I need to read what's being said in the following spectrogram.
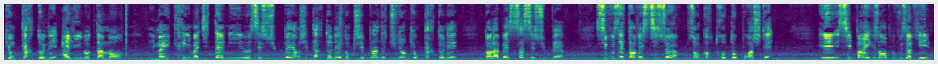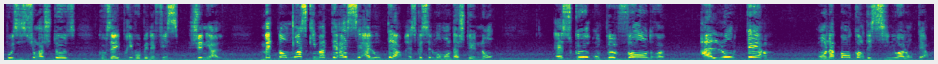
qui ont cartonné, Ali notamment. Il m'a écrit, il m'a dit Tami, euh, c'est super, j'ai cartonné. Donc j'ai plein d'étudiants qui ont cartonné dans la baisse. Ça, c'est super. Si vous êtes investisseur, c'est encore trop tôt pour acheter. Et si par exemple vous aviez une position acheteuse, que vous avez pris vos bénéfices, génial. Maintenant, moi, ce qui m'intéresse, c'est à long terme. Est-ce que c'est le moment d'acheter? Non. Est-ce qu'on peut vendre à long terme? On n'a pas encore des signaux à long terme.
